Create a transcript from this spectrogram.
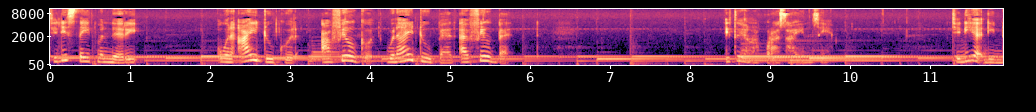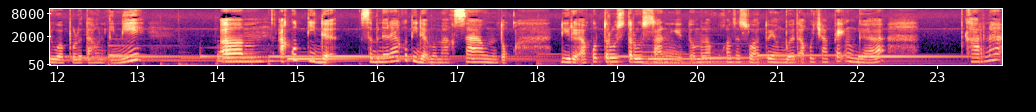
Jadi statement dari when I do good, I feel good. When I do bad, I feel bad. Itu yang aku rasain sih jadi ya di 20 tahun ini um, aku tidak sebenarnya aku tidak memaksa untuk diri aku terus-terusan gitu melakukan sesuatu yang buat aku capek enggak. Karena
